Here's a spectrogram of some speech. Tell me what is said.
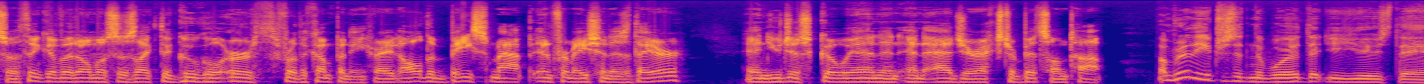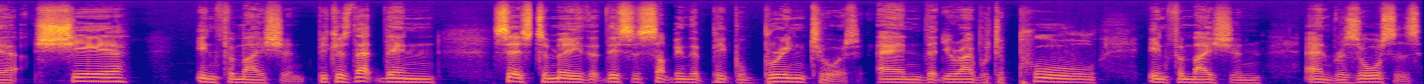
So think of it almost as like the Google Earth for the company, right? All the base map information is there and you just go in and, and add your extra bits on top. I'm really interested in the word that you used there, share information, because that then says to me that this is something that people bring to it and that you're able to pool information and resources.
